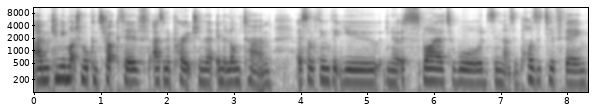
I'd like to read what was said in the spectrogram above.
um, can be much more constructive as an approach in the in the long term, as something that you you know aspire towards, and that's a positive thing,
